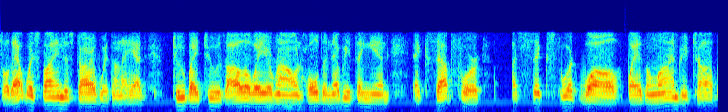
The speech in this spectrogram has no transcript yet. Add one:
So that was fine to start with, and I had two by twos all the way around, holding everything in, except for a six foot wall by the laundry tub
